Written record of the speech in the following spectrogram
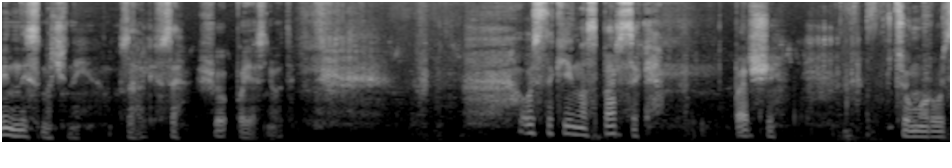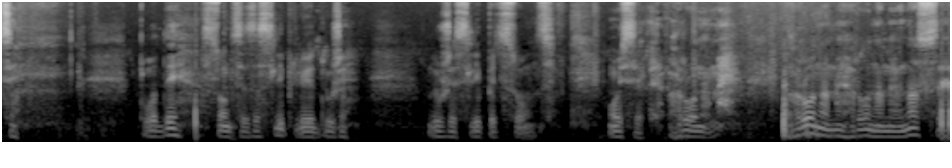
він не смачний. Взагалі все, що пояснювати. Ось такий у нас персик. Перші в цьому році. Плоди сонце засліплює, дуже, дуже сліпить сонце. Ось як гронами. Гронами, гронами. В нас все,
